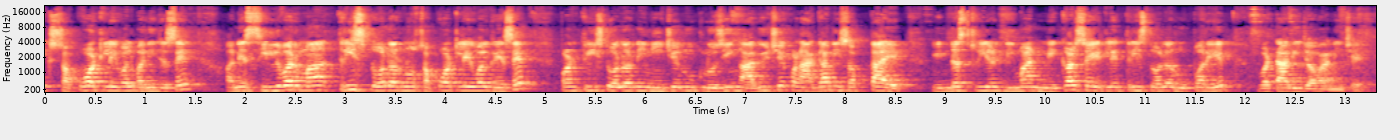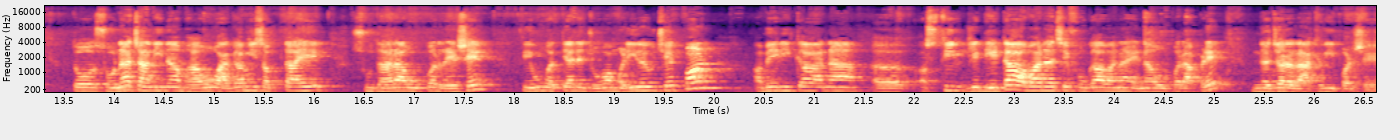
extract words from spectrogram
એક સપોર્ટ લેવલ બની જશે અને સિલ્વરમાં ત્રીસ ડોલરનો સપોર્ટ લેવલ રહેશે. પણ ત્રીસ ડોલરની નીચેનું ક્લોઝિંગ આવ્યું છે. પણ આગામી સપ્તાહે ઇન્ડસ્ટ્રીયલ ડિમાન્ડ નીકળશે એટલે ત્રીસ ડોલર ઉપર એ વટાવી જવાની છે. તો સોના ચાંદીના ભાવો આગામી સપ્તાહે સુધારા ઉપર રહેશે તેવું અત્યારે જોવા મળી રહ્યું છે. પણ અમેરિકાના અસ્થિર જે ડેટા આવવાના છે, ફુગાવાના, એના ઉપર આપણે નજર રાખવી પડશે.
